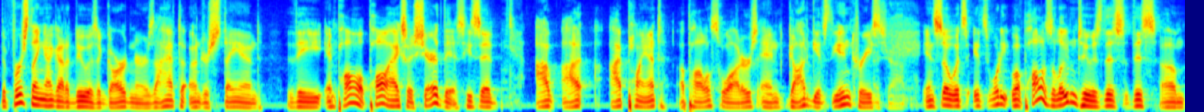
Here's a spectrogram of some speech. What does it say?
the first thing I got to do as a gardener is I have to understand the and Paul Paul actually shared this. He said, "I I I plant, Apollos waters, and God gives the increase." Right. And so it's it's what he, what Paul is alluding to is this this. Um,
